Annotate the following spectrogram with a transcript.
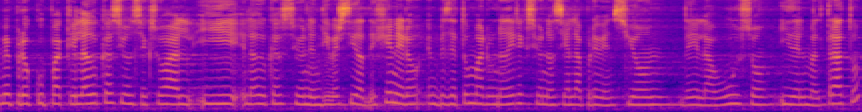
Me preocupa que la educación sexual y la educación en diversidad de género, en vez de tomar una dirección hacia la prevención del abuso y del maltrato,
